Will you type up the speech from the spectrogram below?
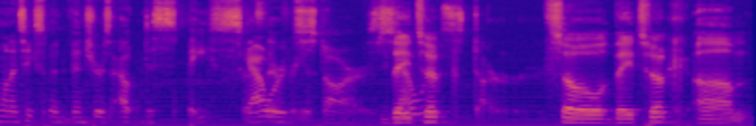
want to take some adventures out into space, Scoured stars. They Scoured took- stars. so they took um,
